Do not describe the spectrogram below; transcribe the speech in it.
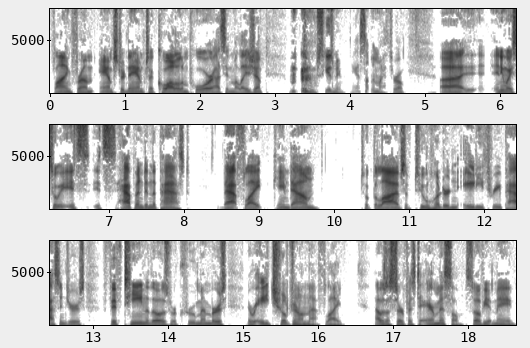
flying from Amsterdam to Kuala Lumpur. That's in Malaysia. Excuse me, I got something in my throat. Uh, anyway, so it's it's happened in the past. That flight came down took the lives of 283 passengers. 15 of those were crew members. There were 80 children on that flight. That was a surface to air missile, Soviet made.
